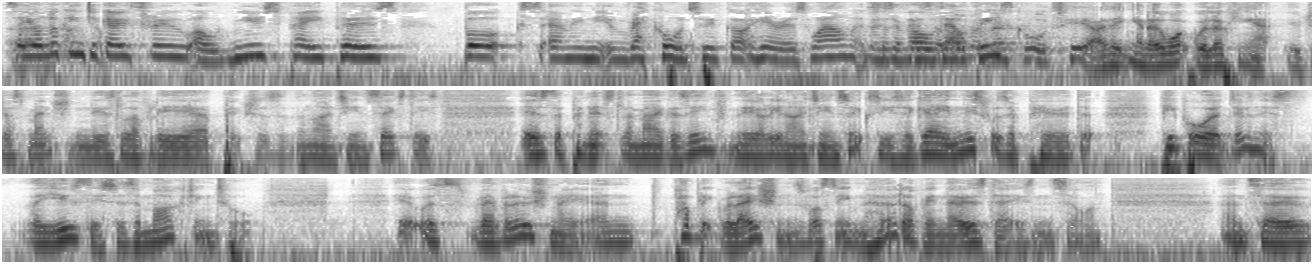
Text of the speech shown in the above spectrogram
So you're looking to go through old newspapers, books, I mean, records we've got here as well, There's, sort of old lot of LPs. records here. I think you know what we're looking at. You just mentioned these lovely uh, pictures of the 1960s. Is the Peninsula magazine from the early 1960s? Again, this was a period that people weren't doing this. They used this as a marketing tool. It was revolutionary, and public relations wasn't even heard of in those days, and so on. And so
